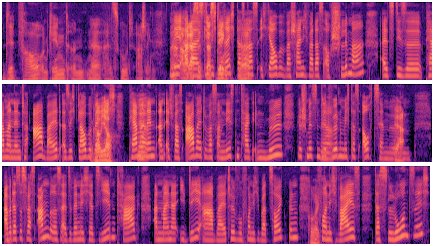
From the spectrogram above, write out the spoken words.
die Frau und Kind und ne, alles gut, Arschlecken. Ja, Nee, aber, das ist gebe das ich Ding. dir recht, dass ne? das, ich glaube, wahrscheinlich war das auch schlimmer als diese permanente Arbeit. Also ich glaube, Glaube wenn ich ich, permanent an etwas arbeite, was am nächsten Tag in Müll geschmissen wird, Ja. würde mich das auch zermürben. Aber das ist was anderes, als wenn ich jetzt jeden Tag an meiner Idee arbeite, wovon ich überzeugt bin, Korrekt. wovon ich weiß, das lohnt sich,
